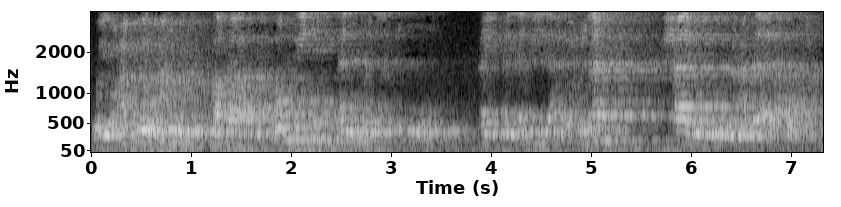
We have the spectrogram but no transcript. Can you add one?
ويعبر عنه الفقهاء بقولهم المسلوب أي الذي لا يعلم حاله من العدالة أو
